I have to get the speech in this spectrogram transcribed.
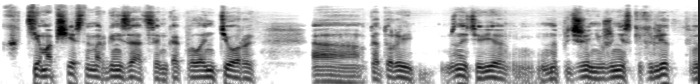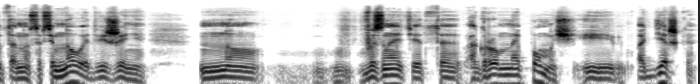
к тем общественным организациям, как волонтеры, э, которые, знаете, я на протяжении уже нескольких лет, вот оно совсем новое движение, но вы знаете, это огромная помощь и поддержка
